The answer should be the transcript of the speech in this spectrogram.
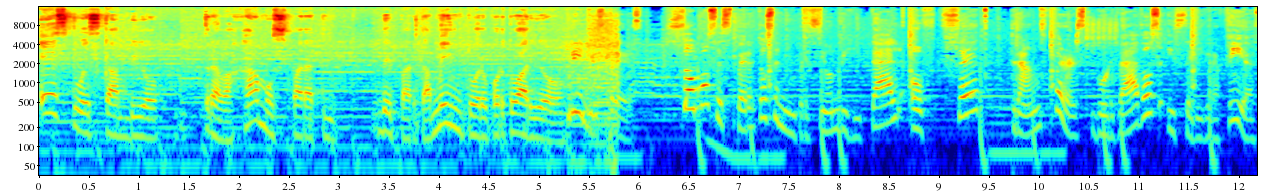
esto es cambio. Trabajamos para ti. Departamento Aeroportuario. Primistress. Somos expertos en impresión digital, offset, transfers, bordados y serigrafías,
